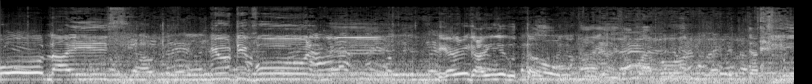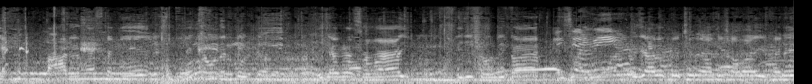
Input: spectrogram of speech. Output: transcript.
ও নাইস বিউটিফুল এখানে আমি গাড়ি নিয়ে ঘুরতাম। যাচ্ছি পাহাড়ের কাছ থেকে আমরা সবাই এই যে সঙ্গীতা এই যে আরও পেছনে আছে সবাই এখানে।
